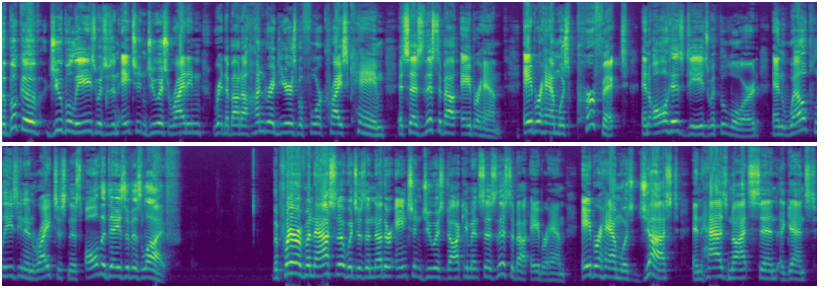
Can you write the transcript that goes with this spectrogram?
The book of Jubilees, which is an ancient Jewish writing written about a hundred years before Christ came, it says this about Abraham. Abraham was perfect in all his deeds with the Lord and well pleasing in righteousness all the days of his life. The prayer of Manasseh, which is another ancient Jewish document, says this about Abraham. Abraham was just and has not sinned against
